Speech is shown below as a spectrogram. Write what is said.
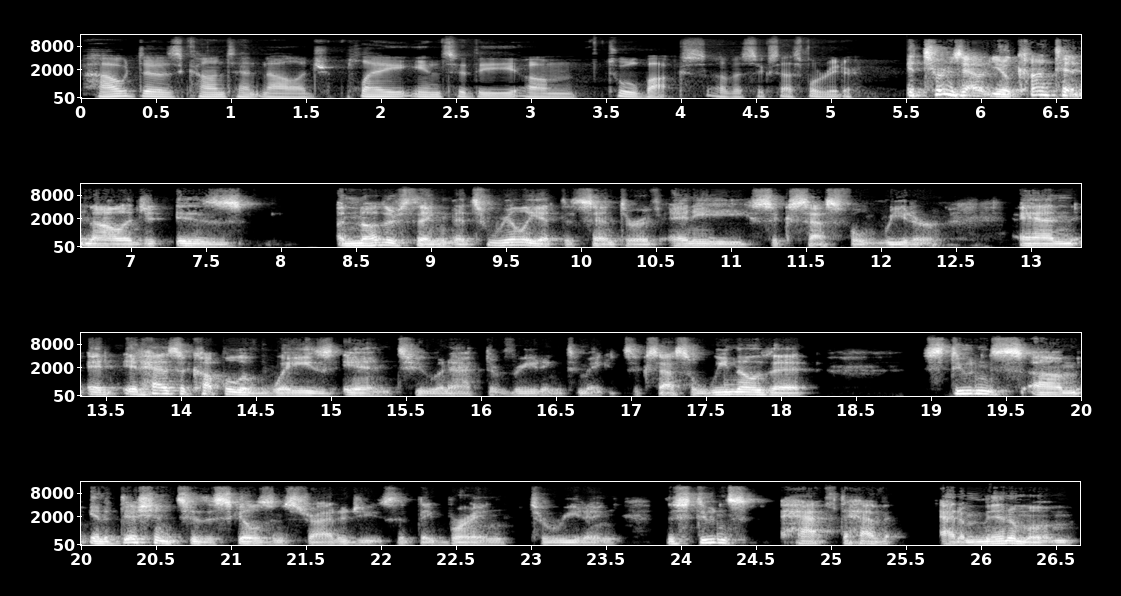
How does content knowledge play into the um, toolbox of a successful reader? It turns out, you know, content knowledge is another thing that's really at the center of any successful reader. And it, it has a couple of ways into an act of reading to make it successful. We know that students, um, in addition to the skills and strategies that they bring to reading, the students have to have, at a minimum,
